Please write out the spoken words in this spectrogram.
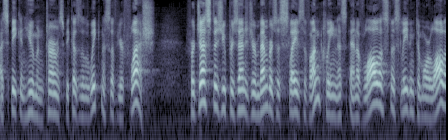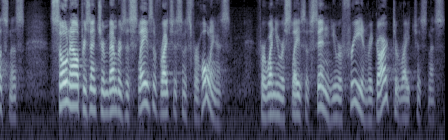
I speak in human terms because of the weakness of your flesh. For just as you presented your members as slaves of uncleanness and of lawlessness leading to more lawlessness, so now present your members as slaves of righteousness for holiness. For when you were slaves of sin, you were free in regard to righteousness.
